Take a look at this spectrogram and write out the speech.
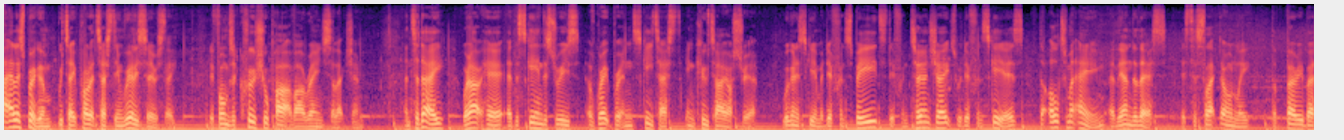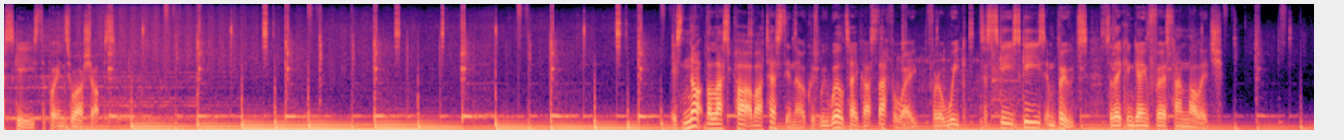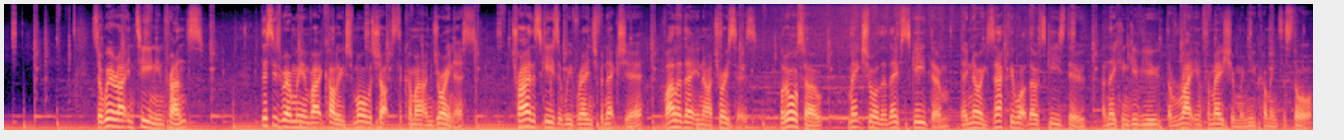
At Ellis Brigham, we take product testing really seriously. It forms a crucial part of our range selection. And today, we're out here at the Ski Industries of Great Britain ski test in Kühtai, Austria. We're going to ski them at different speeds, different turn shapes with different skiers. The ultimate aim at the end of this is to select only the very best skis to put into our shops. It's not the last part of our testing though, because we will take our staff away for a week to ski skis and boots so they can gain first-hand knowledge. So we're out in Tignes in France. This is when we invite colleagues from all the shops to come out and join us, try the skis that we've ranged for next year, validating our choices, but also make sure that they've skied them, they know exactly what those skis do, and they can give you the right information when you come into store.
